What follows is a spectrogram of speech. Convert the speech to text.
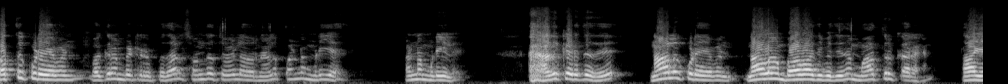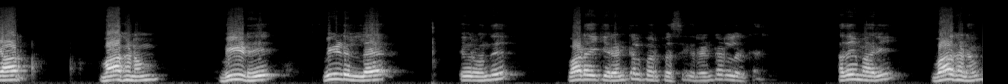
பத்துக்குடையவன் வக்ரம் பெற்றிருப்பதால் சொந்த தொழில் அவரால் பண்ண முடியாது. பண்ண முடியல. அதுக்கு அடுத்தது நாலுக்குடையவன் நாலாம் பாவாதிபதி தான் மாத்திருக்காரகன் தாயார் வாகனம் வீடு வீடு இல்லை. இவர் வந்து வாடகைக்கு ரெண்டல் பர்பஸ் ரெண்டலில் இருக்கார். அதே மாதிரி வாகனம்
